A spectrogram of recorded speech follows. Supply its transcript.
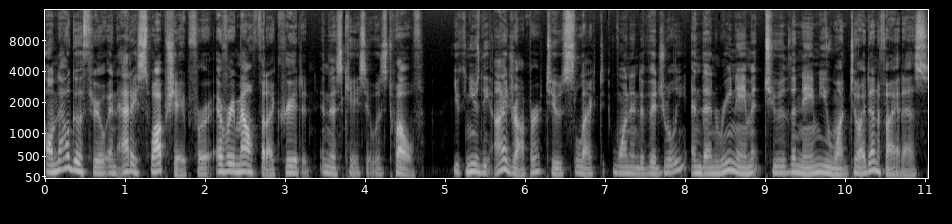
I'll now go through and add a swap shape for every mouth that I created. In this case, it was 12. You can use the eyedropper to select one individually and then rename it to the name you want to identify it as.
